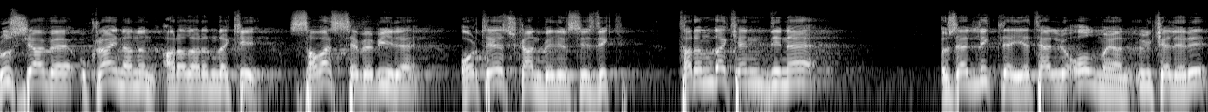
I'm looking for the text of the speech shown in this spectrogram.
Rusya ve Ukrayna'nın aralarındaki savaş sebebiyle ortaya çıkan belirsizlik tarımda kendine özellikle yeterli olmayan ülkeleri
